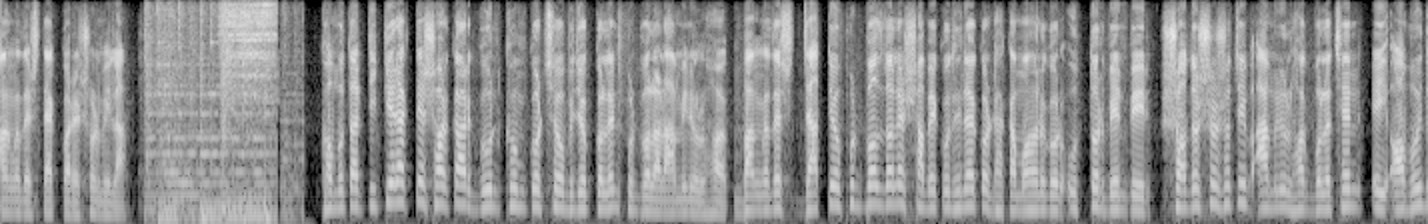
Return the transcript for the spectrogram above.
বাংলাদেশ ত্যাগ করে শর্মিলা। ক্ষমতা টিকিয়ে রাখতে সরকার গুণ খুম করছে অভিযোগ করলেন ফুটবলার আমিনুল হক। বাংলাদেশ জাতীয় ফুটবল দলের সাবেক অধিনায়ক ও ঢাকা মহানগর উত্তর বিএনপির সদস্য সচিব আমিনুল হক বলেছেন, এই অবৈধ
